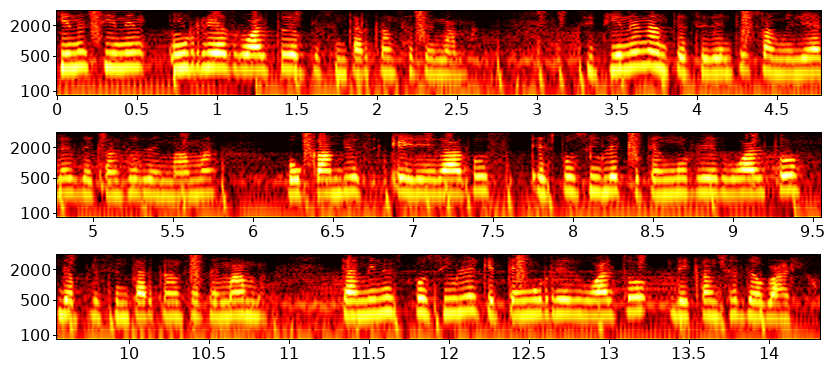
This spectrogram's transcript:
¿Quiénes tienen un riesgo alto de presentar cáncer de mama? Si tienen antecedentes familiares de cáncer de mama o cambios heredados, es posible que tenga un riesgo alto de presentar cáncer de mama. También es posible que tenga un riesgo alto de cáncer de ovario.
